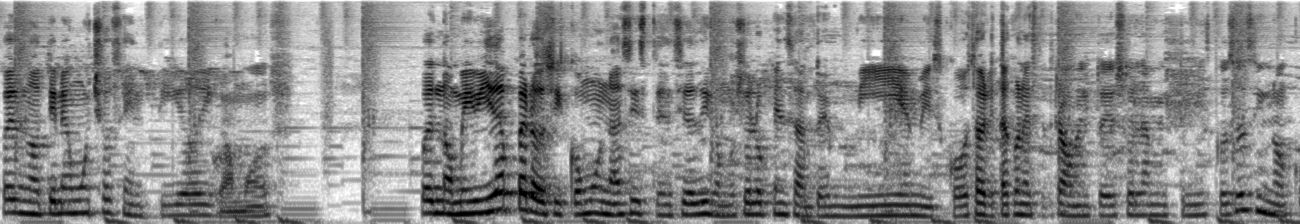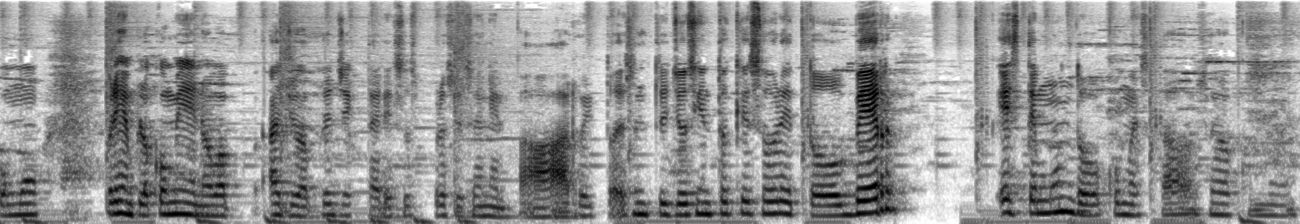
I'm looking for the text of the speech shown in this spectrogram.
pues no tiene mucho sentido, digamos, pues no mi vida, pero sí como una asistencia, digamos, solo pensando en mí, en mis cosas. Ahorita con este trabajo entonces solamente en mis cosas, sino como, por ejemplo, con mi nuevo ayuda a proyectar esos procesos en el barrio y todo eso. Entonces yo siento que sobre todo ver este mundo como está, o sea, como...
